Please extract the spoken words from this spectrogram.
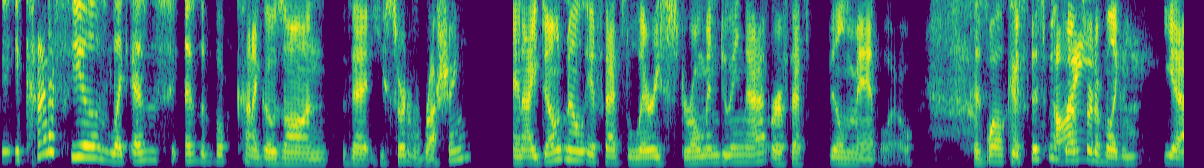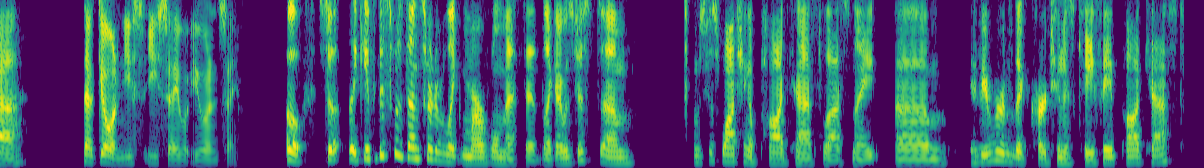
it, it kind of feels like as the as the book kind of goes on that he's sort of rushing, and I don't know if that's Larry Stroman doing that or if that's Bill Mantlo. Because Well, if this was done I- sort of like yeah, No, go on. You you say what you want to say. Oh, so like if this was done sort of like Marvel method, like I was just um I was just watching a podcast last night. Um have you ever heard of the cartoonist kayfabe podcast?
